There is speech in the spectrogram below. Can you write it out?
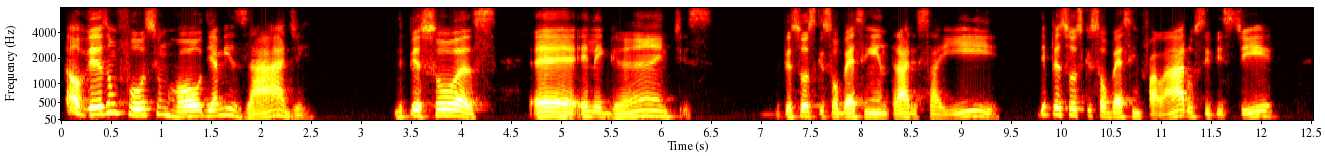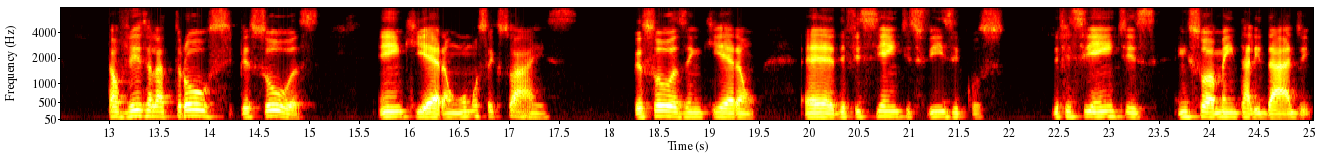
Talvez não fosse um rol de amizade, de pessoas é, elegantes, de pessoas que soubessem entrar e sair, de pessoas que soubessem falar ou se vestir. Talvez ela trouxe pessoas em que eram homossexuais, pessoas em que eram é, deficientes físicos, deficientes em sua mentalidade,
